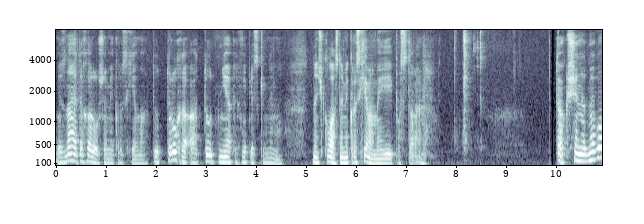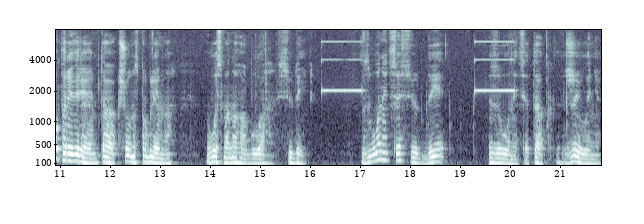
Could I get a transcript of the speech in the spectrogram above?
ви знаєте, хороша мікросхема. Тут трохи, а тут ніяких виплесків нема. Значить, класна мікросхема, ми її поставимо. Так, ще не одмивав, перевіряємо. Так, що у нас проблемно? Восьма нога була сюди. Дзвониться сюди. Дзвониться. Так, живлення.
